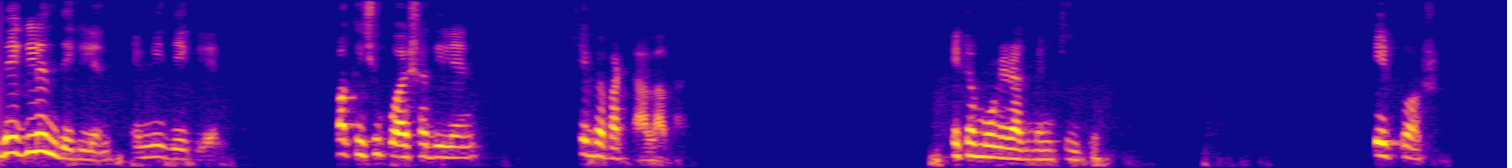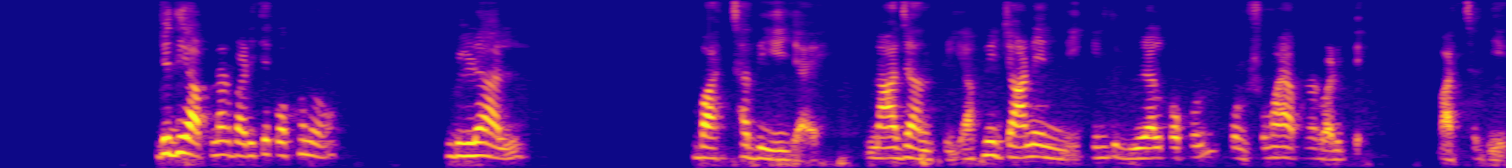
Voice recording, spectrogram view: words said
দেখলেন দেখলেন, এমনি দেখলেন। বা কিছু পয়সা দিলেন, সে ব্যাপারটা আলাদা। এটা মনে রাখবেন কিন্তু। এরপর, যদি আপনার বাড়িতে কখনো বিড়াল বাচ্চা দিয়ে যায়, না জানতেই, আপনি জানেননি, কিন্তু বিড়াল কখন, কোন সময় আপনার বাড়িতে বাচ্চা দিয়ে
